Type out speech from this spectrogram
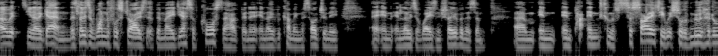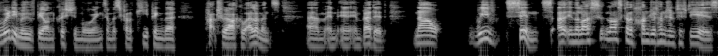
oh, it's, you know, again, there's loads of wonderful strides that have been made. Yes, of course, there have been in, in overcoming misogyny uh, in, in loads of ways and chauvinism. Um, in in in kind of society which sort of move, had already moved beyond Christian moorings and was kind of keeping the patriarchal elements um, in, in, embedded. Now we've since uh, in the last last kind of 100 150 years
